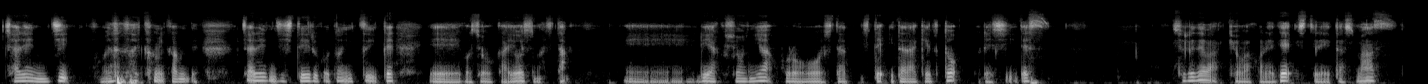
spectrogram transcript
チャレンジ、ごめんなさい、カミカミで、チャレンジしていることについて、えー、ご紹介をしました。えー、リアクションやフォローをしたしていただけると嬉しいです。それでは今日はこれで失礼いたします。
